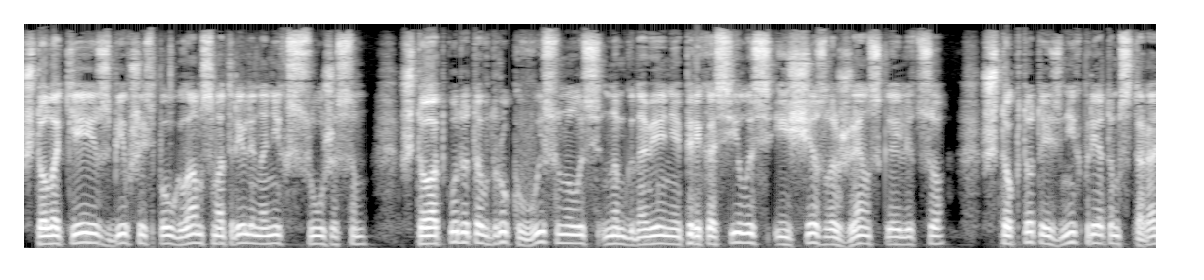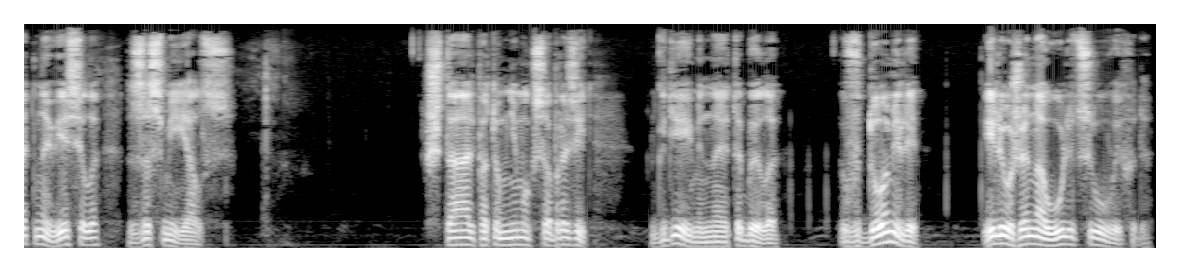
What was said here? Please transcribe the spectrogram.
что лакеи, сбившись по углам, смотрели на них с ужасом, что откуда-то вдруг высунулось на мгновение, перекосилось и исчезло женское лицо, что кто-то из них при этом старательно весело засмеялся. Шталь потом не мог сообразить, где именно это было, в доме ли или уже на улице у выхода.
